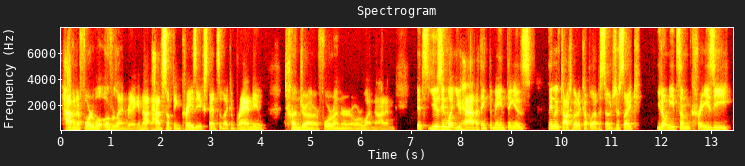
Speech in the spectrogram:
have an affordable overland rig and not have something crazy expensive like a brand new Tundra or 4Runner or whatnot. And it's using what you have. I think the main thing is, I think we've talked about a couple episodes, just like you don't need some crazy,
